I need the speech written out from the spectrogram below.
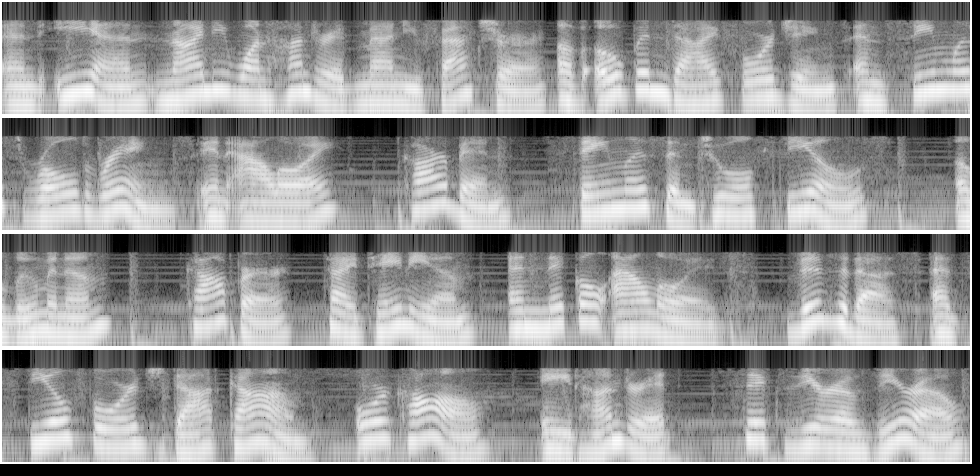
and EN 9100 manufacturer of open die forgings and seamless rolled rings in alloy, carbon, stainless and tool steels, aluminum, copper, titanium, and nickel alloys. Visit us at steelforge.com or call 800 600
